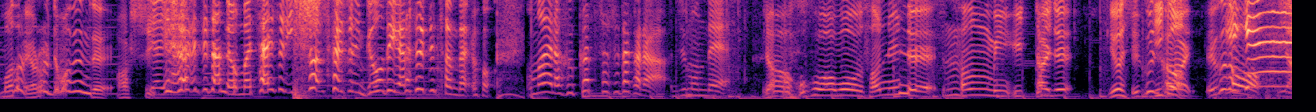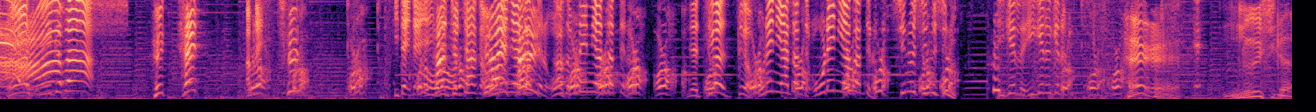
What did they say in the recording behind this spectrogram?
まだやられてませんでい足ややられてたんだよ。お前最初に一番最初に秒でやられてたんだよ。お前ら復活させたから呪文で。いやーここはもう三人でうん。三味一体でよし行くし行こう。よしかない行くぞ行くぞ。へっほらほらほら。痛い痛い。俺に当たってる俺俺に当たってる。ほらほらいや違う違う。俺に当たってる。俺に当たってる。死ぬ死ぬ死ぬいけるいけるいける。ほらほら。へえ。主ら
